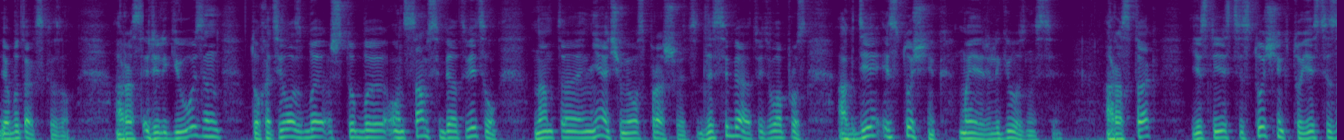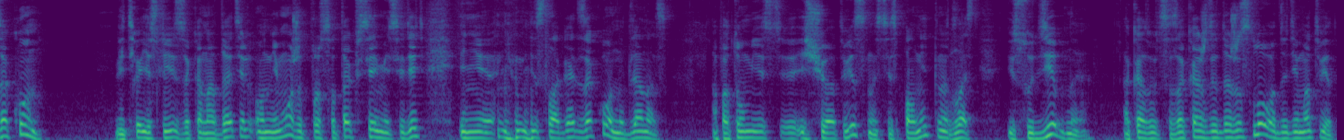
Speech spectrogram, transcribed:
Я бы так сказал. А раз религиозен, то хотелось бы, чтобы он сам себе ответил. Нам-то не о чем его спрашивать. Для себя ответил вопрос. А где источник моей религиозности? А раз так, если есть источник, то есть и закон. Ведь если есть законодатель, он не может просто так всеми сидеть и не, не, не слагать законы для нас. А потом есть еще ответственность, исполнительная власть и судебная. Оказывается, за каждое даже слово дадим ответ.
